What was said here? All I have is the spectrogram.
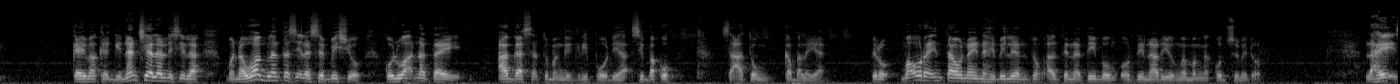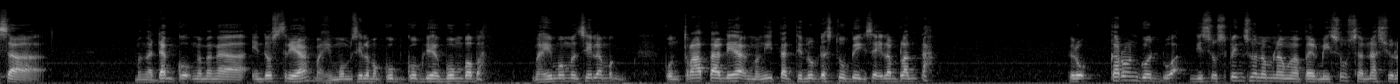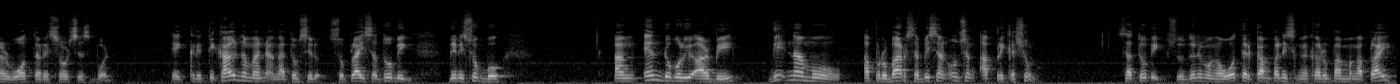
Kay makaginansya lang ni sila, manawag lang ta sila serbisyo kung wa na tay agas at mga gripo diha si Bako sa atong kabalayan. Pero maura in taon na nahibilian itong alternatibong ordinaryo nga mga konsumidor. Lahi sa mga dagko nga mga industriya, mahimom sila magkubkob diha bomba ba? Mahimom man sila magkontrata diha ang mangitag tinubdas tubig sa ilang planta. Pero karon good wa gisuspenso naman ang mga permiso sa National Water Resources Board. Kay critical naman ang atong supply sa tubig dinhi Sugbo. Ang NWRB di na mo aprobar sa bisan unsang aplikasyon sa tubig. So doon mga water companies nga karon pa mga apply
